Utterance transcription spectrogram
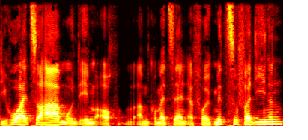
die Hoheit zu haben und eben auch am kommerziellen Erfolg mitzuverdienen.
